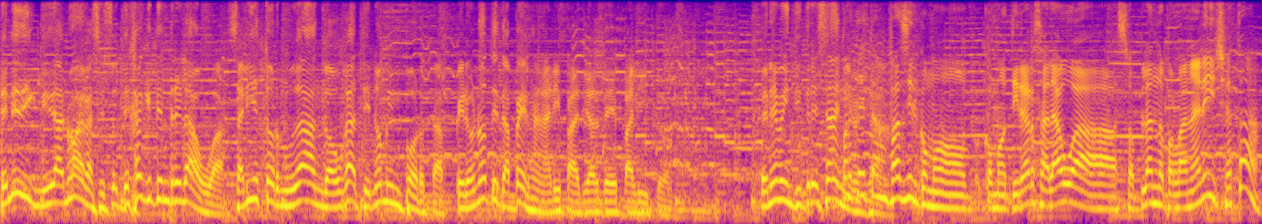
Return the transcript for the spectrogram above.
Tené dignidad, no hagas eso. Dejá que te entre el agua. Salí estornudando, ahogate, no me importa. Pero no te tapes la nariz para tirarte de palito. Tenés 23 años. Aparte es ya. tan fácil como, como tirarse al agua soplando por la nariz, ya está.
